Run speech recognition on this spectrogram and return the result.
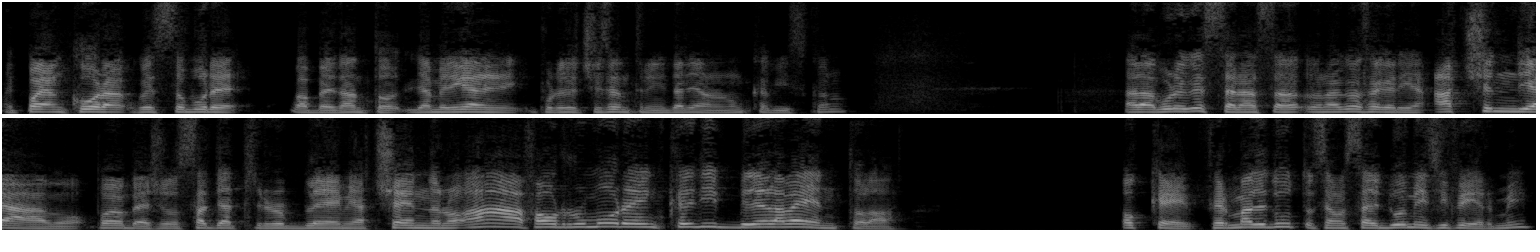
E poi ancora, questo pure, vabbè, tanto gli americani, pure se ci sentono in italiano, non capiscono. Allora, pure questa è una, una, cosa carina. Accendiamo, poi vabbè, ci sono stati altri problemi. Accendono, ah, fa un rumore incredibile la ventola. Ok, fermate tutto, siamo stati due mesi fermi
